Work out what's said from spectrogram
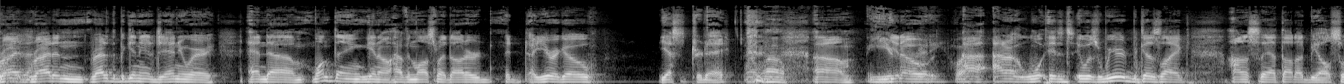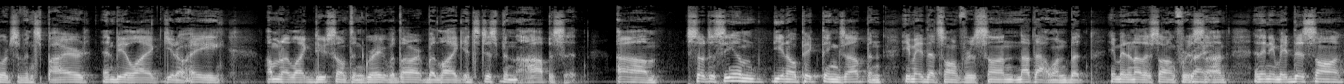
right right in right at the beginning of January. And um, one thing, you know, having lost my daughter a, a year ago, yesterday. Wow. Um, you know. Wow. I, I don't. It, it was weird because, like, honestly, I thought I'd be all sorts of inspired and be like, you know, hey, I'm gonna like do something great with art, but like, it's just been the opposite. Um, so to see him, you know, pick things up, and he made that song for his son, not that one, but he made another song for his Right. son, and then he made this song,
